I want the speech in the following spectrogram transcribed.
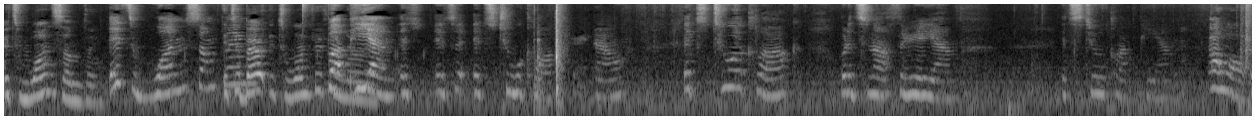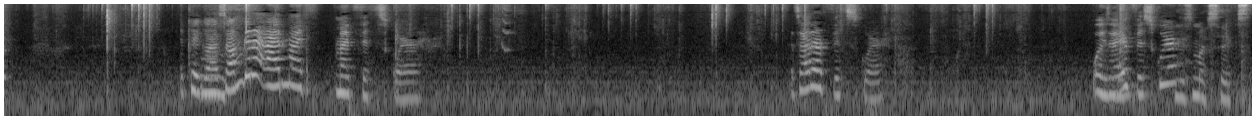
It's 1 something. It's 1 something. It's about, it's 1.59. But PM, it's it's it's two o'clock right now. It's two o'clock, but it's not three a.m. It's two o'clock p.m. Oh. Okay, guys, hmm. I'm gonna add my my fifth square. Let's add our fifth square. Wait, is that your fifth square? This is my sixth.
